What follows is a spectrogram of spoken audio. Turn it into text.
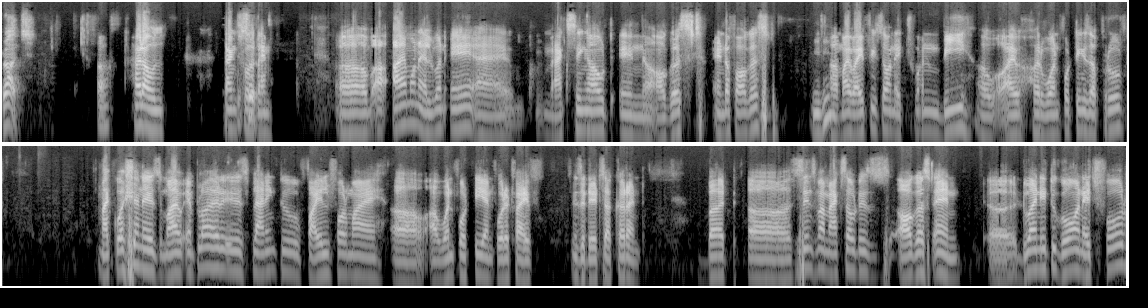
Raj. Uh, hi Rahul. Thanks Yes, for the time. Uh, I- I'm on L1A, uh, maxing out in uh, August, end of August. Uh, my wife is on H1B. Uh, I, her 140 is approved. My question is, my employer is planning to file for my uh, uh, 140 and 485 since the dates are current. But uh, since my max out is August end, uh, do I need to go on H4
